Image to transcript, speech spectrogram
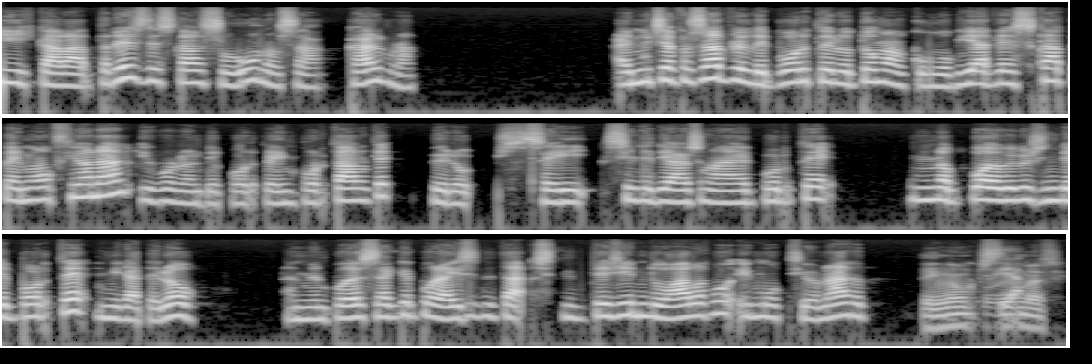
y cada tres descanso uno, o sea, calma. Hay muchas personas que el deporte lo toman como vía de escape emocional y bueno, el deporte es importante, pero si, si te tiras mal deporte, no puedo vivir sin deporte, míratelo. También puede ser que por ahí se te, esté yendo algo emocional. Tengo problemas.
